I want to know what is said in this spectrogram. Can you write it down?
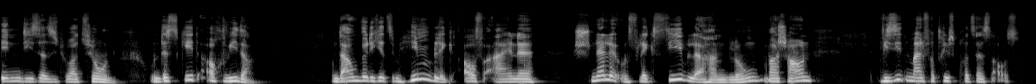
in dieser Situation. Und das geht auch wieder. Und darum würde ich jetzt im Hinblick auf eine schnelle und flexible Handlung mal schauen, wie sieht mein Vertriebsprozess aus?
